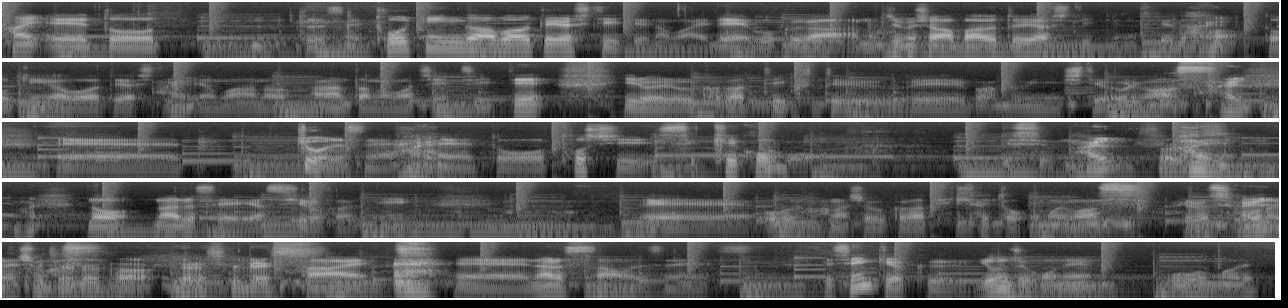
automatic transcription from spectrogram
はい、えっ、と、うんとですね、トーキングアバウトヤシティという名前で、僕があの事務所アバウトヤシティって言うんですけど、はいトーキングアバウトヤシティっていまあ、あのあなたの街についていろいろ伺っていくという、えー番組にしております。はい。えー今日はですね、はいえっ、と、都市設計工房ですよね。はい。そうです。はいはいの成瀬康弘さんに、えーお話を伺っていきたいと思います。よろしくおはい。願いします。こちらこそよろしくです。はい、えー、成瀬さんはですね、で1945年お生まれ？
